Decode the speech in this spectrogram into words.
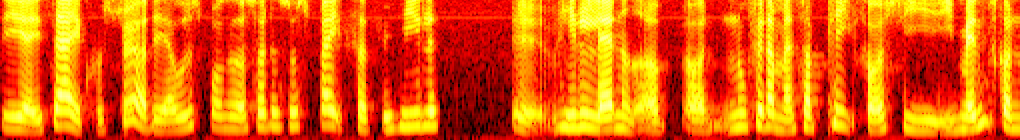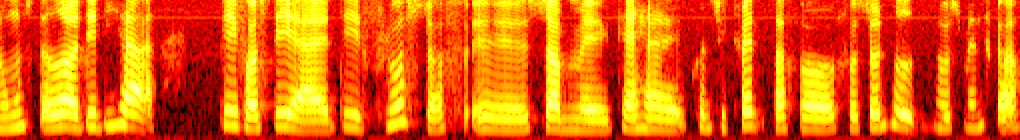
det er især i kursør, det er udsprunget, og så er det så spredt sig til hele, øh, hele landet, og, og nu finder man så PFAS i, i mennesker nogle steder, og det er de her PFOS det er, det er et fluorstof, øh, som øh, kan have konsekvenser for, for sundheden hos mennesker.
